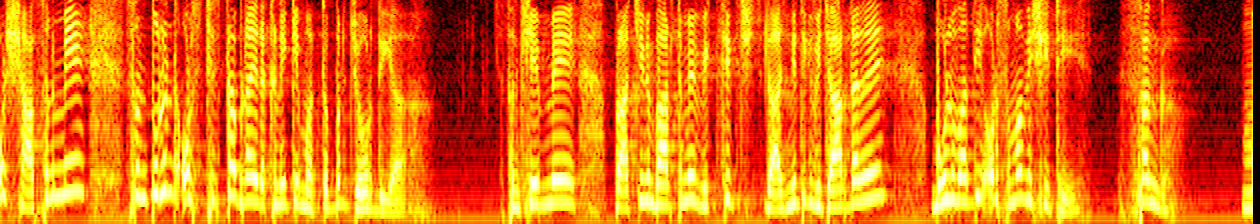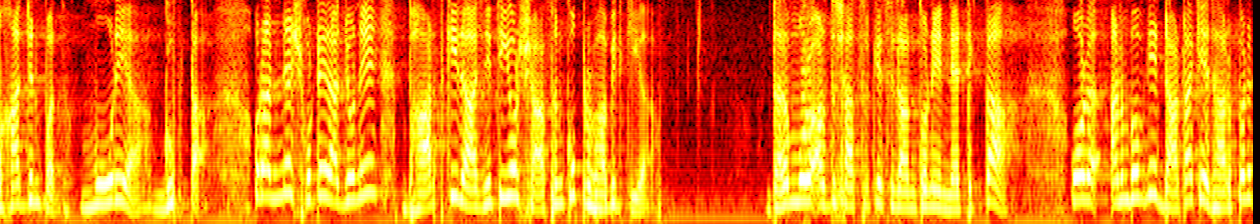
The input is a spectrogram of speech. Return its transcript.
और शासन में संतुलन और स्थिरता बनाए रखने के महत्व पर ज़ोर दिया। संक्षेप में, प्राचीन भारत में विकसित राजनीतिक विचारधाराएँ बहुलवादी और समावेशी थी। संघ, महाजनपद, मौर्य, गुप्ता और अन्य छोटे राज्यों ने भारत की राजनीति और शासन को प्रभावित किया। धर्म और अर्थशास्त्र के सिद्धांतों ने नैतिकता और अनुभवनीय डाटा के आधार पर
